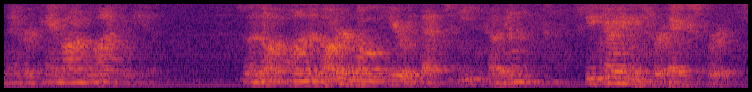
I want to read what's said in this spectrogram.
never came out alive again. So on another note here with that ski cutting, ski cutting is for experts.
